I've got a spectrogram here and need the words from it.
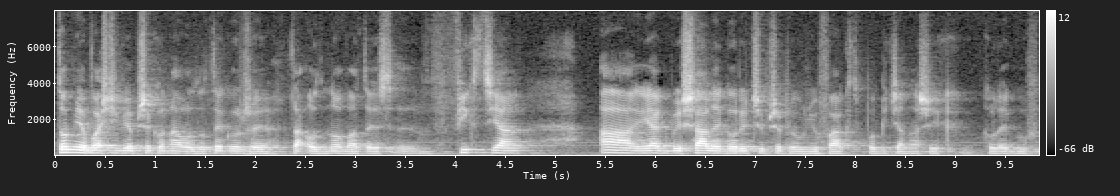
to mnie właściwie przekonało do tego, że ta odnowa to jest y, fikcja, a jakby szale goryczy przepełnił fakt pobicia naszych kolegów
